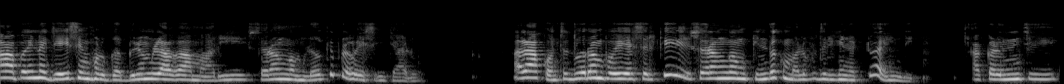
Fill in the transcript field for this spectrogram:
ఆ పైన జయసింహుడు గబ్బిలంలాగా మారి సొరంగంలోకి ప్రవేశించాడు. అలా కొంత దూరం పోయేసరికి సొరంగం కిందకు మలుపు తిరిగినట్టు అయింది. అక్కడి నుంచి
